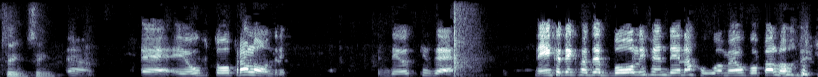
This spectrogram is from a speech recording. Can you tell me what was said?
Sim, sim. É, é eu estou para Londres, se Deus quiser. Nem que eu tenha que fazer bolo e vender na rua, mas eu vou para Londres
